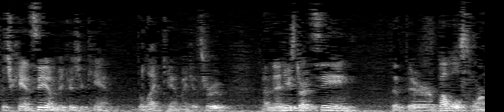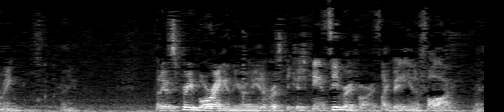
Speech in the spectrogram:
but you can't see them because you can't, the light can't make it through. And then you start seeing that there are bubbles forming, right? But it was pretty boring in the early universe because you can't see very far. It's like being in a fog, right?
